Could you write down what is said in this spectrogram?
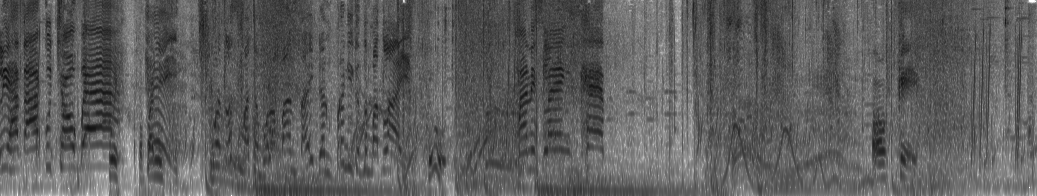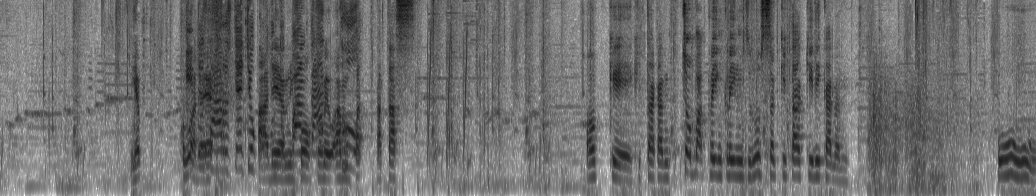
Lihat aku coba. Wih, apa nih? buatlah semacam bola pantai dan pergi ke tempat lain. Uh, Manis lengket. oke. Yap. Oh, Itu ada ya. seharusnya cukup Ada yang di untuk pokok lewat empat atas. Oke, kita akan coba kling-kling dulu sekitar kiri kanan. Uh,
